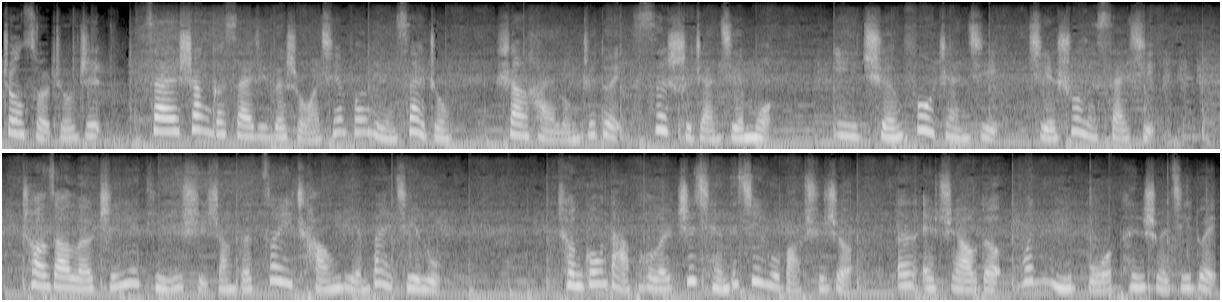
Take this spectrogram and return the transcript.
众所周知，在上个赛季的守望先锋联赛中，上海龙之队四十战皆末，以全负战绩结束了赛季，创造了职业体育史上的最长连败纪录，成功打破了之前的纪录保持者 NHL 的温尼伯喷射机队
